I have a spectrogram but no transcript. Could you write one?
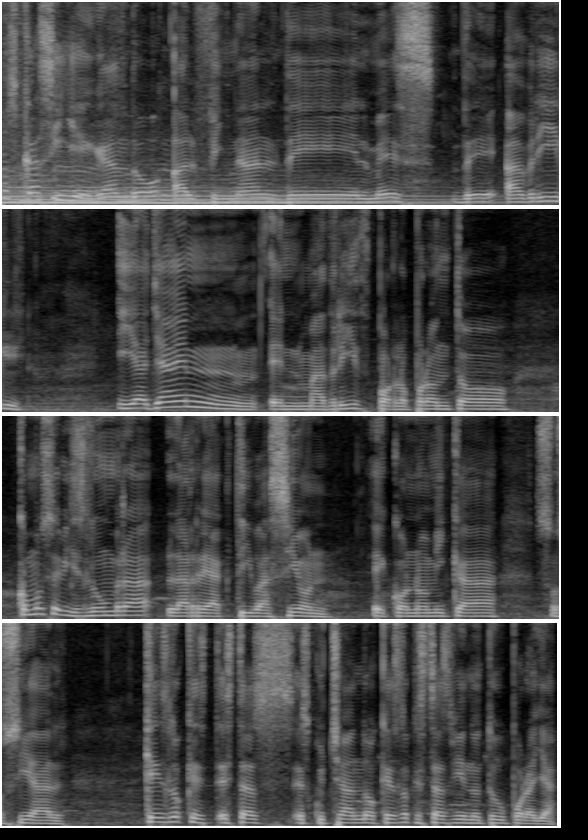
Estamos casi llegando al final del mes de abril. Y allá en, en Madrid, por lo pronto, ¿cómo se vislumbra la reactivación económica, social? ¿Qué es lo que estás escuchando? ¿Qué es lo que estás viendo tú por allá?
